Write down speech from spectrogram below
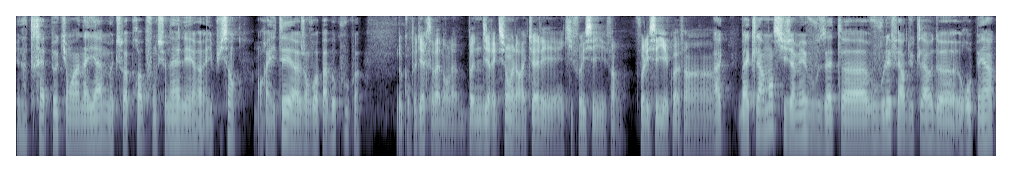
il y en a très peu qui ont un IAM qui soit propre, fonctionnel et, euh, et puissant. En réalité, euh, j'en vois pas beaucoup quoi. Donc on peut dire que ça va dans la bonne direction à l'heure actuelle et qu'il faut essayer. Enfin, faut l'essayer quoi. Enfin, Ah, bah clairement, si jamais vous êtes, euh, vous voulez faire du cloud euh, européen,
